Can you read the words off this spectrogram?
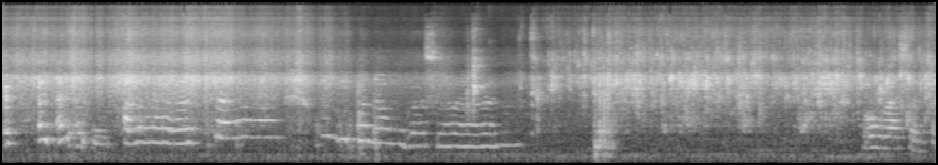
Ay, ay, ay, ay, ugasan. Hindi pa naugasan. Ugasan pa.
